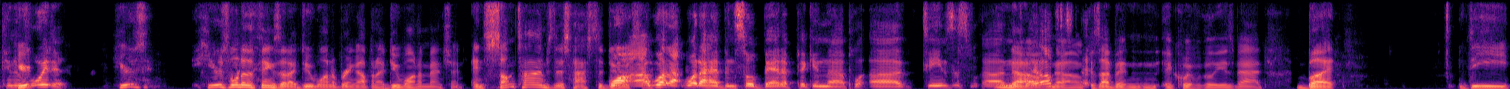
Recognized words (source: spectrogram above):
can Here- avoid it. Here's here's one of the things that I do want to bring up and I do want to mention. And sometimes this has to do Well, with I, what I, what I have been so bad at picking uh, pl- uh teams this uh, the no, no, because I've been equivocally as bad. But the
